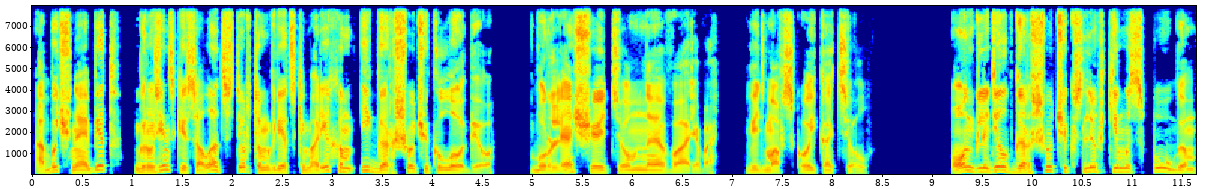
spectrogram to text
Обычный обед — грузинский салат с тертым грецким орехом и горшочек лобио, бурлящее темное варево, ведьмовской котел. Он глядел в горшочек с легким испугом,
